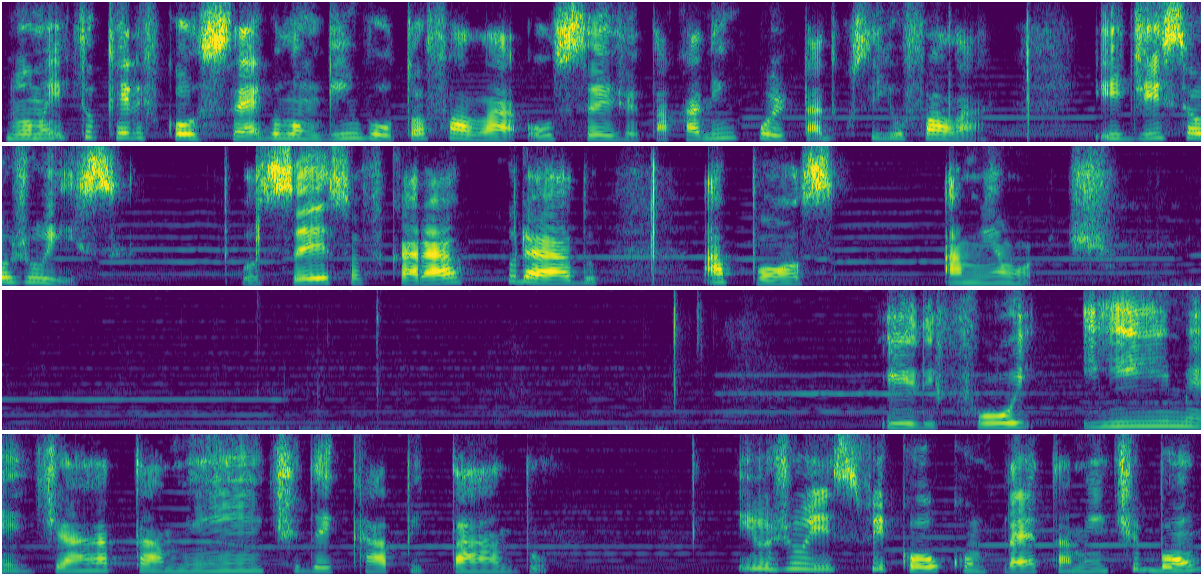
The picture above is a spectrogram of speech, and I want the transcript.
No momento que ele ficou cego, Longuinho voltou a falar, ou seja, tá carinho cortado e conseguiu falar e disse ao juiz: Você só ficará curado após a minha morte. Ele foi imediatamente decapitado. E o juiz ficou completamente bom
